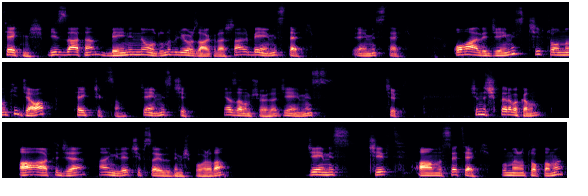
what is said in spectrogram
tekmiş. Biz zaten B'nin ne olduğunu biliyoruz arkadaşlar. B'miz tek. B'miz tek. O halde C'miz çift olmalı ki cevap tek çıksın. C'miz çift. Yazalım şöyle. C'miz çift. Şimdi şıklara bakalım. A artı C hangileri çift sayıdır demiş bu arada. C'miz çift, A'mız ise tek. Bunların toplamı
